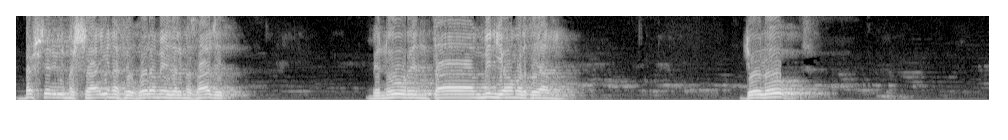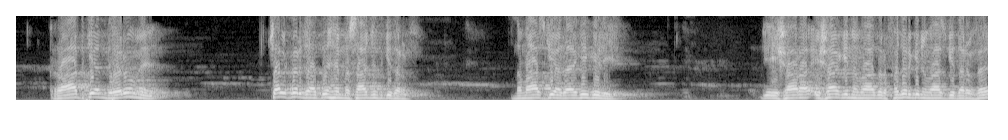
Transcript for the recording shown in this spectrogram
بشر المشائین فی غرم عید المساجد بنور من یوم القیام جو لوگ رات کے اندھیروں میں چل کر جاتے ہیں مساجد کی طرف، نماز کی ادائیگی کے لیے، یہ اشارہ، عشاء کی نماز اور فجر کی نماز کی طرف ہے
